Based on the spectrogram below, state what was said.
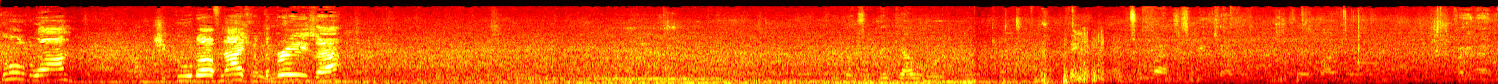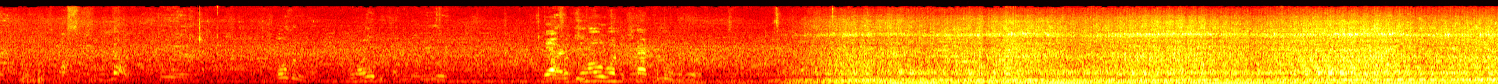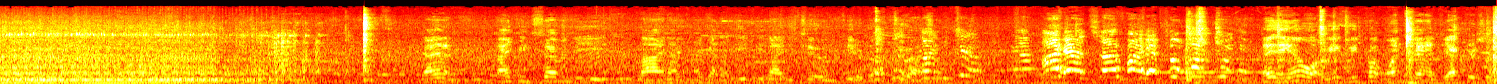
cooled one. She cooled off nice with the breeze, huh? Comes a big yellow one. Two laps, big cat. Very fine. Very nice. No. Yeah. Older one. Well, he'll be coming over here. Yeah, if it's an old one, it's not come over here. In 1979, I, I got an 1892 in Peterbilt, two axle. I had some, I had to work with them. Hey, you know what? We, we put 110 injectors in,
